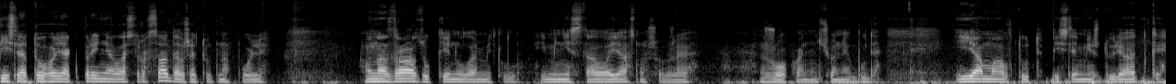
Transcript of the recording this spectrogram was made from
після того, як прийнялась розсада вже тут на полі, вона зразу кинула мітлу. І мені стало ясно, що вже жопа, нічого не буде. І я мав тут після міждурядки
